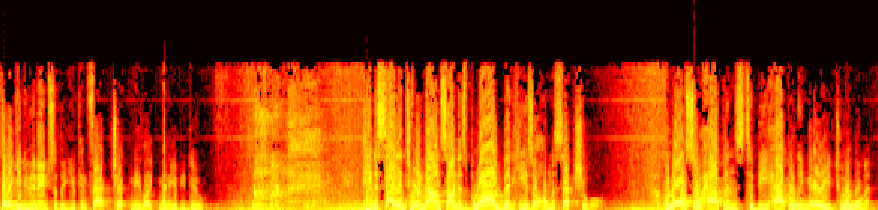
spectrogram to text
But I give you the name so that you can fact check me like many of you do. He decided to announce on his blog that he's a homosexual who also happens to be happily married to a woman.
